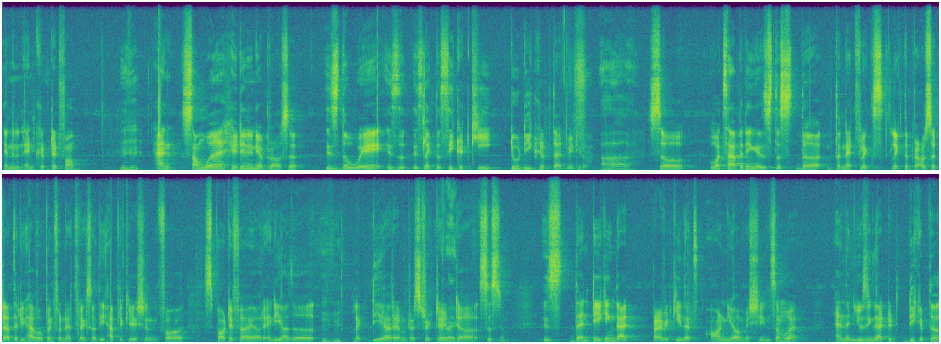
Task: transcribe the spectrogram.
in an encrypted form, Mm-hmm. and somewhere hidden in your browser is the way is the is like the secret key to decrypt that video. Ah. So what's happening is this the the Netflix like the browser tab that you have open for Netflix or the application for Spotify or any other like DRM restricted Right. uh, system is then taking that private key that's on your machine somewhere and then using that to decrypt the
